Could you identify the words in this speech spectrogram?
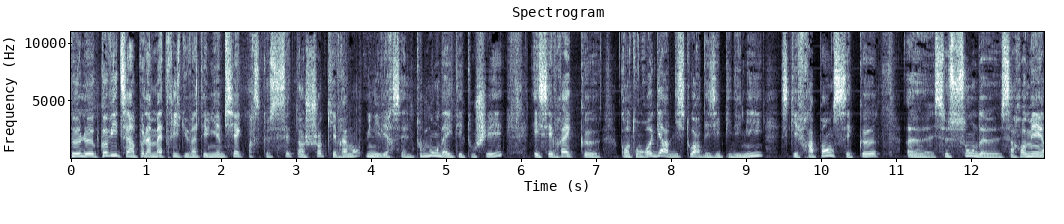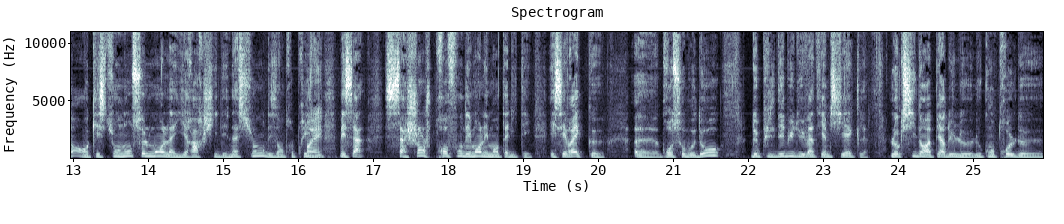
le, Covid, c'est un peu la matrice du 21e siècle parce que c'est un choc qui est vraiment universel. Tout le monde a été touché. Et c'est vrai que quand on regarde l'histoire des épidémies, ce qui est frappant, c'est que euh, ce sont de, ça remet en question non seulement la hiérarchie des nations, des entreprises, mais ça, ça change profondément les mentalités. Et c'est vrai que euh, grosso modo, depuis le début du XXe siècle, l'Occident a perdu le, contrôle de,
